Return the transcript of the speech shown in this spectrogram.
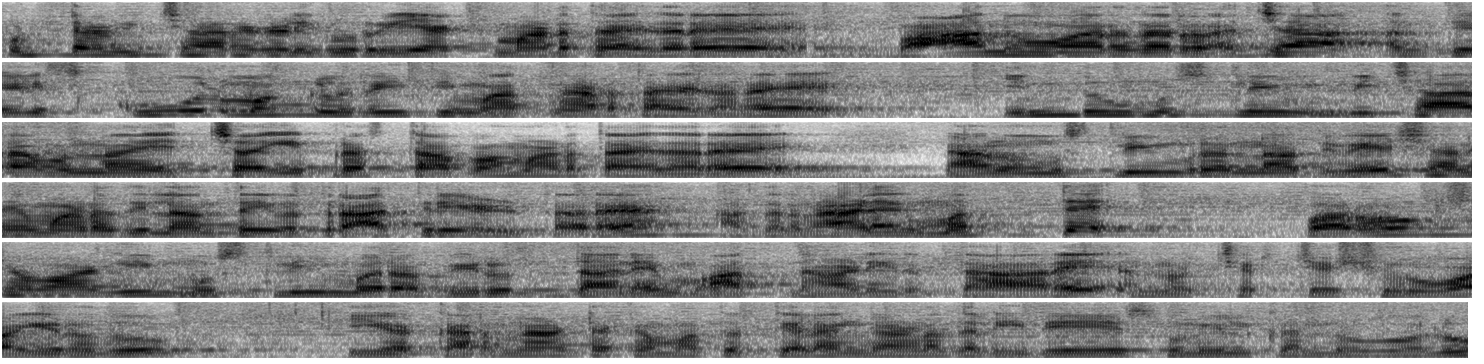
ಪುಟ್ಟ ವಿಚಾರಗಳಿಗೂ ರಿಯಾಕ್ಟ್ ಮಾಡ್ತಾ ಇದ್ದಾರೆ. ಭಾನುವಾರದ ರಜಾ ಅಂತೇಳಿ ಸ್ಕೂಲ್ ಮಕ್ಕಳ ರೀತಿ ಮಾತನಾಡ್ತಾ ಇದ್ದಾರೆ. ಹಿಂದೂ ಮುಸ್ಲಿಂ ವಿಚಾರವನ್ನು ಹೆಚ್ಚಾಗಿ ಪ್ರಸ್ತಾಪ ಮಾಡ್ತಾ ಇದ್ದಾರೆ. ನಾನು ಮುಸ್ಲಿಮ್ರನ್ನ ದ್ವೇಷನೇ ಮಾಡೋದಿಲ್ಲ ಅಂತ ಇವತ್ತು ರಾತ್ರಿ ಹೇಳ್ತಾರೆ. ಆದರೆ ನಾಳೆ ಮತ್ತೆ ಪರೋಕ್ಷವಾಗಿ ಮುಸ್ಲಿಮರ ವಿರುದ್ಧನೇ ಮಾತನಾಡಿರ್ತಾರೆ ಅನ್ನೋ ಚರ್ಚೆ ಶುರುವಾಗಿರೋದು. ಈಗ ಕರ್ನಾಟಕ ಮತ್ತು ತೆಲಂಗಾಣದಲ್ಲಿ ಇದೇ ಸುನಿಲ್ ಕನ್ನುಗೋಲು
